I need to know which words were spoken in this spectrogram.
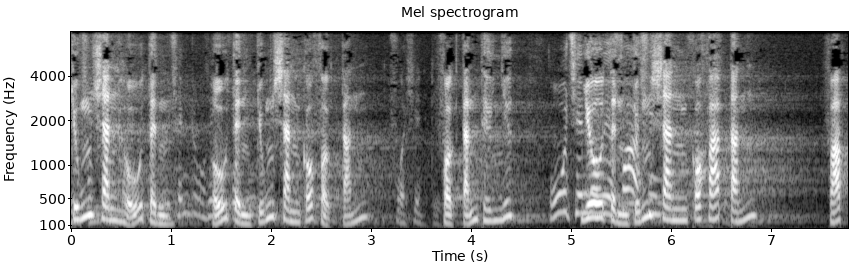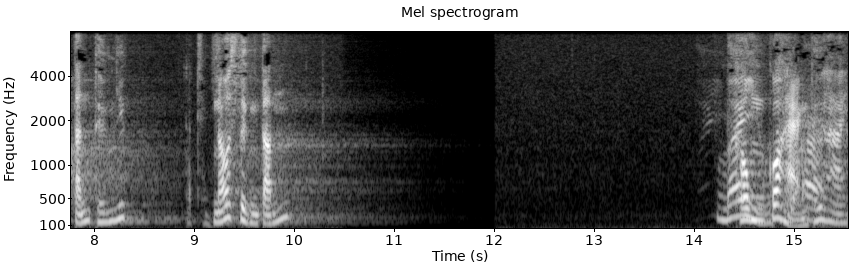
chúng sanh hữu tình hữu tình chúng sanh có phật tánh. Phật tánh thứ nhất, vô tình chúng sanh có pháp tánh. Pháp tánh thứ nhất, nó xưng tánh. Không có hạng thứ hai.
